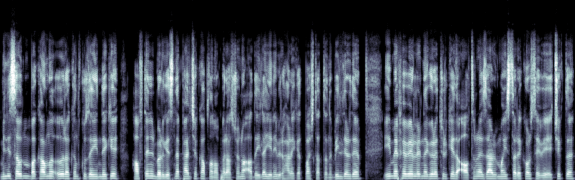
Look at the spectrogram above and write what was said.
Milli Savunma Bakanlığı Irak'ın kuzeyindeki Haftenin bölgesinde Pençe Kaplan Operasyonu adıyla yeni bir hareket başlattığını bildirdi. IMF verilerine göre Türkiye'de altın rezervi Mayıs'ta rekor seviyeye çıktı.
